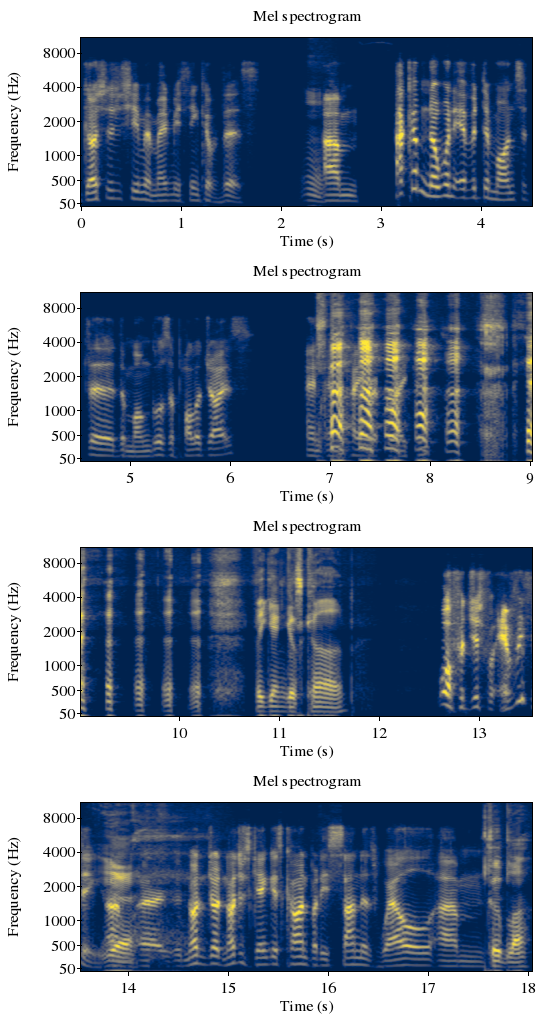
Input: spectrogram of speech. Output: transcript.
Ghost of Tsushima made me think of this. Mm. Um, how come no one ever demands that the the Mongols apologize and, and pay reparations? for Genghis Khan. Well, for just for everything. Yeah. Um, uh, not not just Genghis Khan, but his son as well. Um, Kubla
